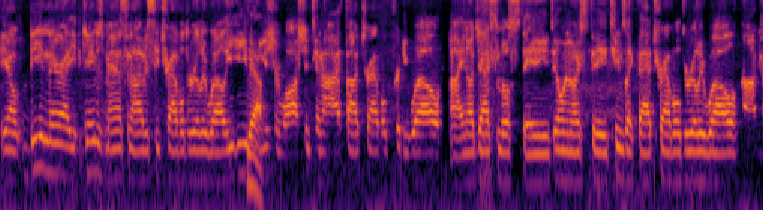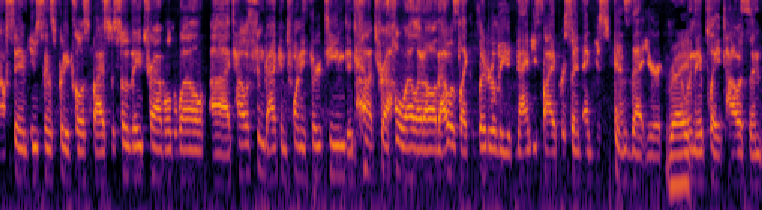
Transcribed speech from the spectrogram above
you know, being there, I, James Madison obviously traveled really well. Even yeah. Eastern Washington, I thought traveled pretty well. Uh, you know, Jacksonville State, Illinois State, teams like that traveled really well. Um, you know, Sam Houston's pretty close by, so so they traveled well. Uh, Towson back in 2013 did not travel well at all. That was like literally 95 percent NDS fans that year right. when they played Towson.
